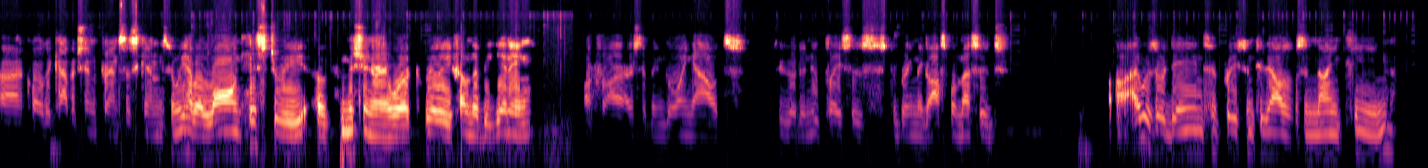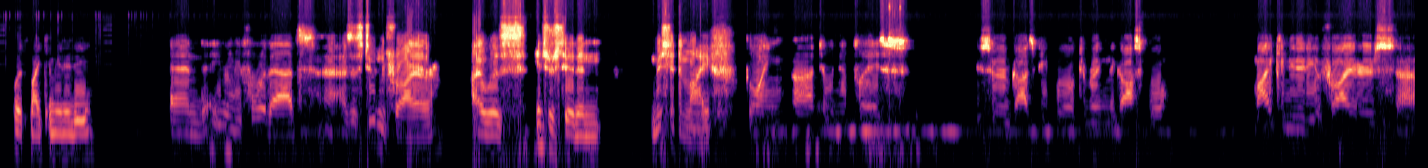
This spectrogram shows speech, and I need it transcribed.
uh, called the Capuchin Franciscans, and we have a long history of missionary work, really from the beginning. Our friars have been going out to go to new places to bring the gospel message. Uh, I was ordained a priest in 2019 with my community, and even before that, uh, as a student friar, I was interested in mission life, going uh, to a new place to serve God's people, to bring the gospel. My community of friars, uh,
